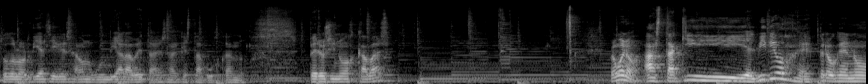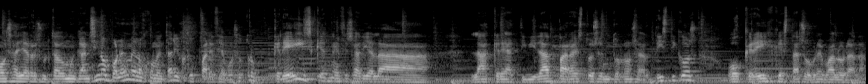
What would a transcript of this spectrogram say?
todos los días, llegues a algún día a la beta esa que estás buscando. Pero si no excavas... Pero bueno, hasta aquí el vídeo, espero que no os haya resultado muy cansino, ponedme en los comentarios qué os parece a vosotros, ¿creéis que es necesaria la, la creatividad para estos entornos artísticos o creéis que está sobrevalorada?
